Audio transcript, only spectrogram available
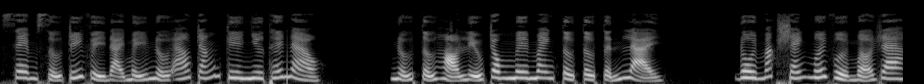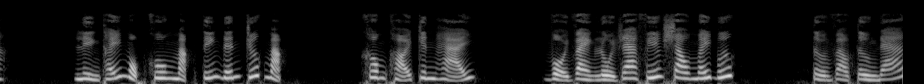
xem xử trí vị đại mỹ nữ áo trắng kia như thế nào. Nữ tử họ liễu trong mê man từ từ tỉnh lại. Đôi mắt sáng mới vừa mở ra. Liền thấy một khuôn mặt tiến đến trước mặt. Không khỏi kinh hãi. Vội vàng lùi ra phía sau mấy bước. Tựa vào tường đá.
